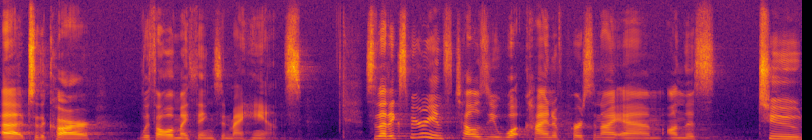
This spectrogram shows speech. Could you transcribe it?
uh, to the car with all of my things in my hands. So that experience tells you what kind of person I am on this two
